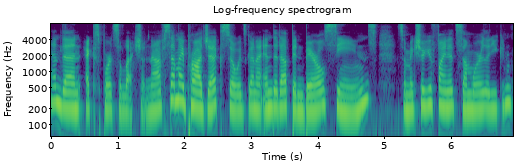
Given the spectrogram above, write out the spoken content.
and then export selection. Now I've set my project, so it's going to end it up in barrel scenes. So make sure you find it somewhere that you can,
